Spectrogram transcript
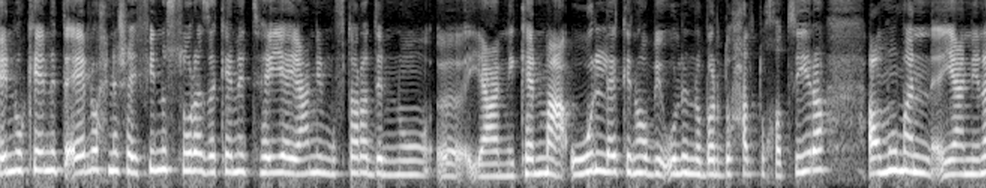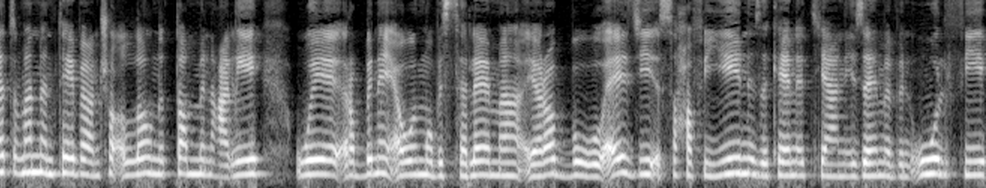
إنه كانت قالوا إحنا شايفين الصورة إذا كانت هي يعني المفترض إنه آه، يعني كان معقول لكن هو بيقول إنه برضو حالته خطيرة. عموما يعني نتمنى نتابع إن شاء الله ونطمن عليه وربنا يقومه بالسلامة يا رب. وآدي الصحفيين إذا كانت يعني زي ما بنقول في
